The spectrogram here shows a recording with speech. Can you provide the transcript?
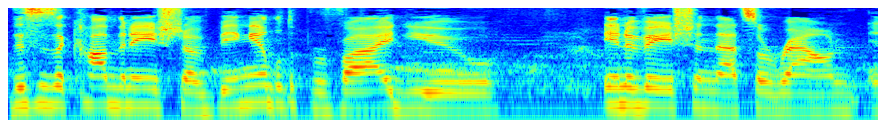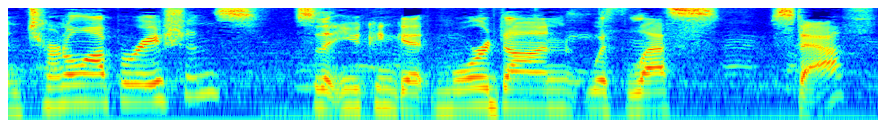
This is a combination of being able to provide you innovation that's around internal operations so that you can get more done with less staff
